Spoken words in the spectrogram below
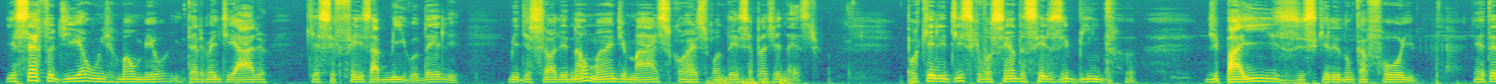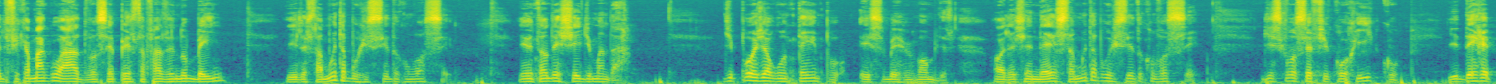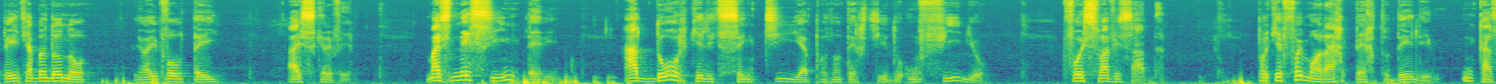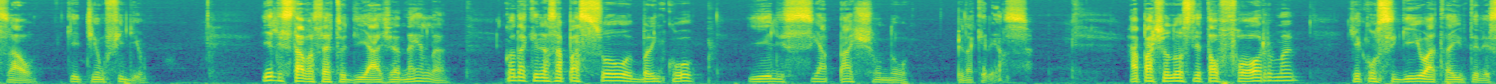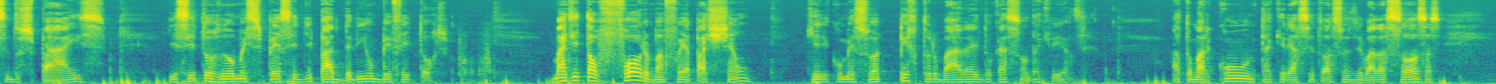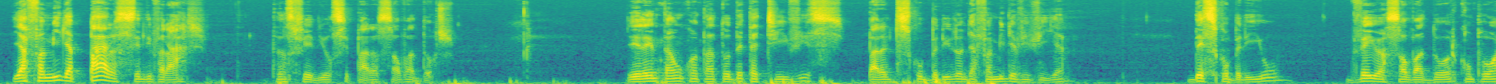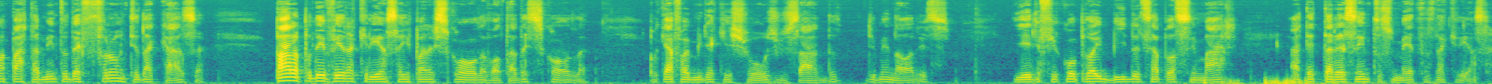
E certo dia, um irmão meu, intermediário, que se fez amigo dele, me disse: Olha, não mande mais correspondência para Genésio, porque ele disse que você anda se exibindo de países que ele nunca foi. Então ele fica magoado, você pensa fazendo bem e ele está muito aborrecido com você. Eu então deixei de mandar. Depois de algum tempo, esse meu irmão me disse: Olha, Genésio está muito aborrecido com você. Diz que você ficou rico e de repente abandonou. E aí voltei a escrever. Mas nesse ínterim, a dor que ele sentia por não ter tido um filho foi suavizada. Porque foi morar perto dele um casal que tinha um filho. E ele estava certo dia à janela, quando a criança passou, brincou, e ele se apaixonou pela criança. Apaixonou-se de tal forma que conseguiu atrair o interesse dos pais e se tornou uma espécie de padrinho benfeitor. Mas de tal forma foi a paixão que ele começou a perturbar a educação da criança, a tomar conta, a criar situações embaraçosas, e a família, para se livrar, transferiu-se para Salvador. Ele então contratou detetives para descobrir onde a família vivia, descobriu veio a Salvador, comprou um apartamento de frente da casa para poder ver a criança ir para a escola, voltar da escola, porque a família queixou o juizado de menores e ele ficou proibido de se aproximar até 300 metros da criança.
